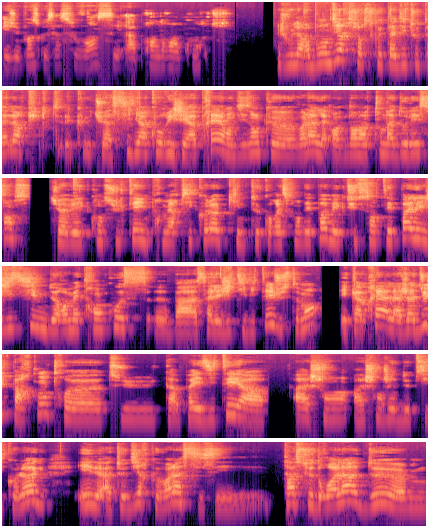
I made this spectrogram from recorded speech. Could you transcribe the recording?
et je pense que ça souvent c'est à prendre en compte je voulais rebondir sur ce que tu as dit tout à l'heure puis que tu as si bien corrigé après en disant que voilà dans ton adolescence tu avais consulté une première psychologue qui ne te correspondait pas mais que tu te sentais pas légitime de remettre en cause euh, bah, sa légitimité justement et qu'après à l'âge adulte par contre euh, tu t'as pas hésité à changer de psychologue et à te dire que voilà, c'est t'as ce droit-là de, euh,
